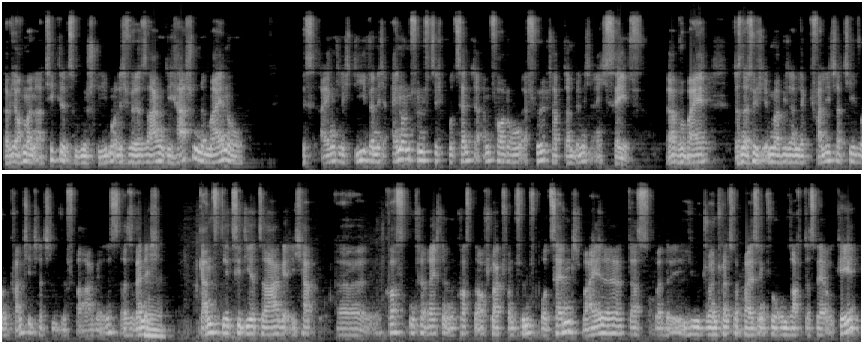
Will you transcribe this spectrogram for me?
Da habe ich auch mal einen Artikel zugeschrieben. Und ich würde sagen, die herrschende Meinung ist eigentlich die, wenn ich 51 Prozent der Anforderungen erfüllt habe, dann bin ich eigentlich safe. Ja, wobei das natürlich immer wieder eine qualitative und quantitative Frage ist. Also wenn ich mhm. ganz dezidiert sage, ich habe äh, Kosten verrechnet, einen Kostenaufschlag von 5%, weil das bei der EU Joint Transfer Pricing Forum sagt, das wäre okay,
